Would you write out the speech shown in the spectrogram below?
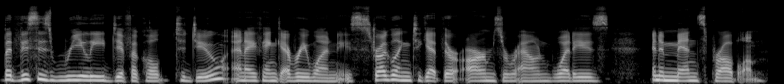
But this is really difficult to do, and I think everyone is struggling to get their arms around what is an immense problem.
